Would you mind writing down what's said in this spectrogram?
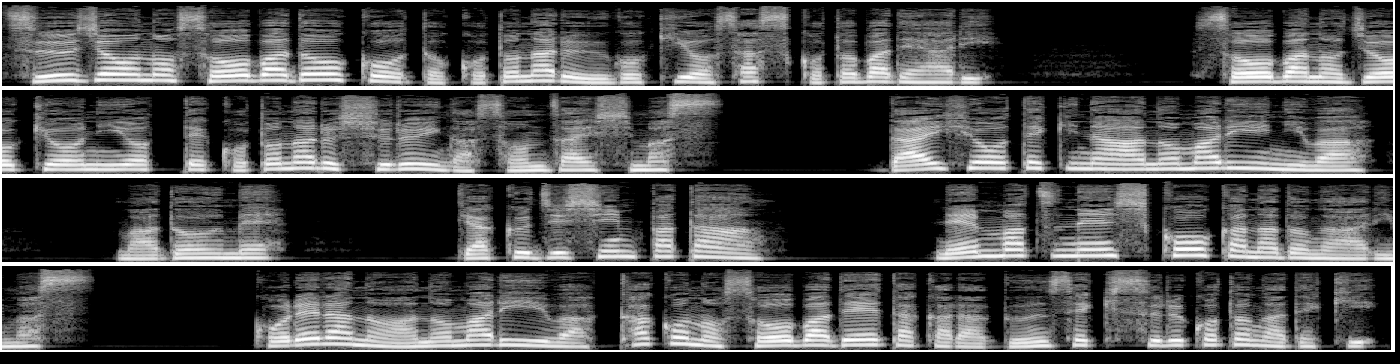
通常の相場動向と異なる動きを指す言葉であり、相場の状況によって異なる種類が存在します。代表的なアノマリーには、窓埋め、逆地震パターン、年末年始効果などがあります。これらのアノマリーは過去の相場データから分析することができ、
